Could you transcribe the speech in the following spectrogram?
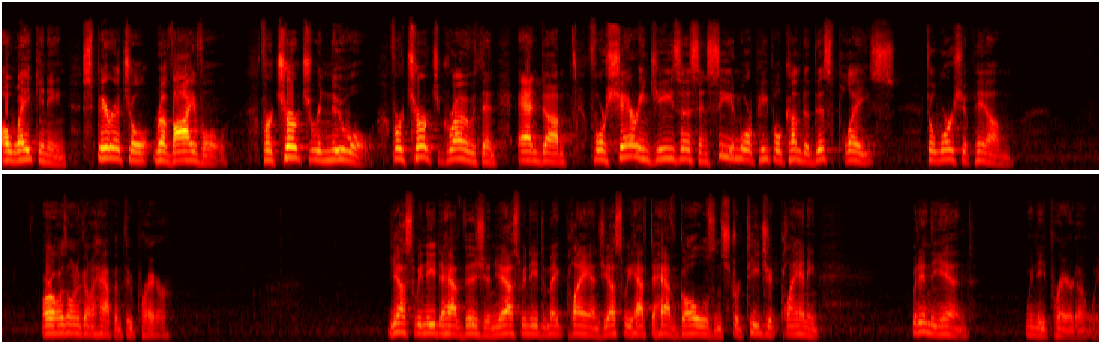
awakening, spiritual revival, for church renewal, for church growth, and, and um, for sharing Jesus and seeing more people come to this place to worship Him, or it only going to happen through prayer. Yes, we need to have vision. Yes, we need to make plans. Yes, we have to have goals and strategic planning. But in the end, we need prayer, don't we?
